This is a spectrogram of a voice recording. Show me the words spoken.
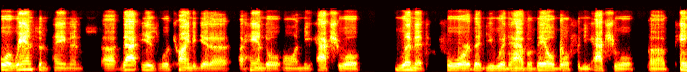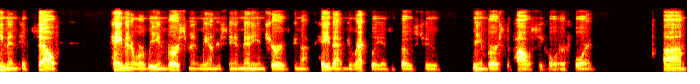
For ransom payments, uh, that is we're trying to get a, a handle on the actual limit for that you would have available for the actual uh, payment itself payment or reimbursement, we understand many insurers do not pay that directly as opposed to reimburse the policyholder for it. Um,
